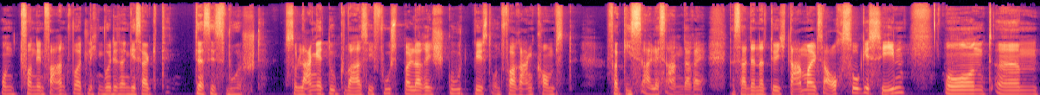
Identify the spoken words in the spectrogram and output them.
Und von den Verantwortlichen wurde dann gesagt, das ist wurscht. Solange du quasi fußballerisch gut bist und vorankommst, vergiss alles andere. Das hat er natürlich damals auch so gesehen und ähm,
